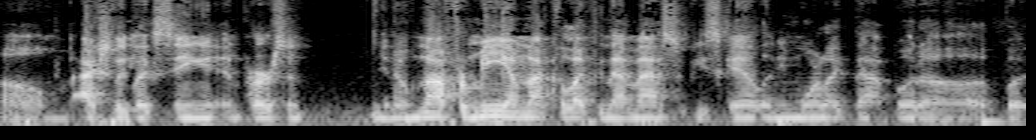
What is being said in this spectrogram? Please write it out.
Um, actually, like seeing it in person. You know, not for me. I'm not collecting that masterpiece scale anymore like that. But uh, but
